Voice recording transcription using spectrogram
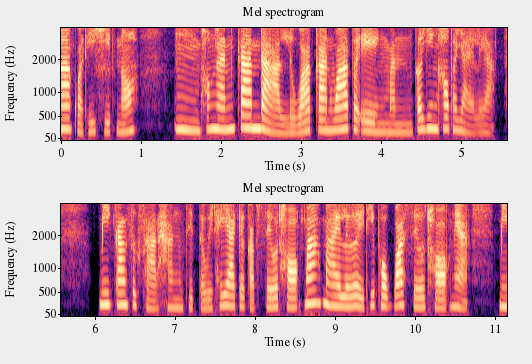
มากกว่าที่คิดเนาะอืม เพราะงั้นการด่าหรือว่าการว่าตัวเองมันก็ยิ่งเข้าไปใหญ่เลยอะมีการศึกษาทางจิตวิทยาเกี่ยวกับ self talk มากมายเลย ที่พบว่า self talk เนี่ยมี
